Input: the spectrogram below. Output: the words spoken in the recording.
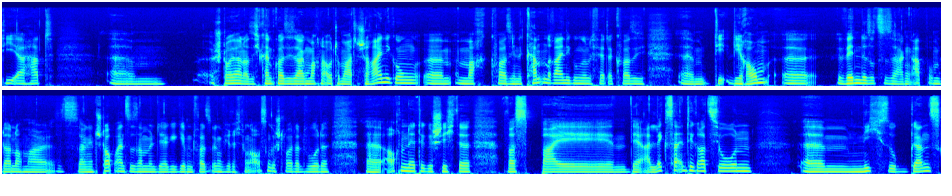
die er hat, ähm, steuern. Also ich kann quasi sagen, mach eine automatische Reinigung, ähm, mach quasi eine Kantenreinigung und fährt er quasi ähm, die, die Raumwände äh, sozusagen ab, um da nochmal sozusagen den Staub einzusammeln, der gegebenenfalls irgendwie Richtung außen geschleudert wurde. Äh, auch eine nette Geschichte. Was bei der Alexa-Integration ähm, nicht so ganz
